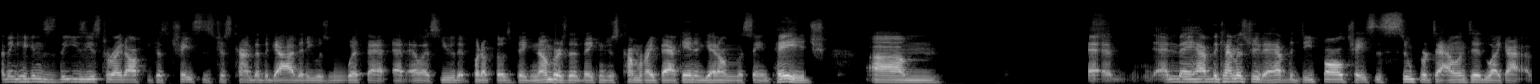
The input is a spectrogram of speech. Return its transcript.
I think Higgins is the easiest to write off because Chase is just kind of the guy that he was with at, at LSU that put up those big numbers that they can just come right back in and get on the same page. Um, and they have the chemistry. They have the deep ball. Chase is super talented. Like I,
